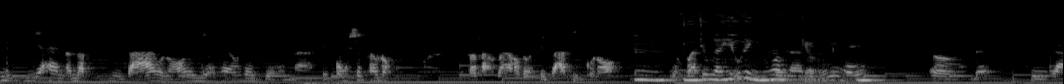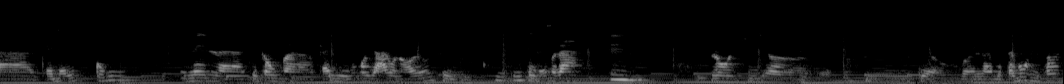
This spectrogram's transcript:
định nghĩa hay là đặt giá của nó dựa theo theo kiểu là cái công sức lao động nó tạo ra hoặc là cái giá trị của nó. Ừ, nói vậy. chung là hữu hình đúng không? Kiểu nghĩ đấy ừ. ờ đấy. Thì là cái đấy cũng nên là cái câu mà cái gì cũng có giá của nó thì cũng từ đấy mà ra. Ừ. rồi thì uh, kiểu gọi là một cái mô hình hơn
